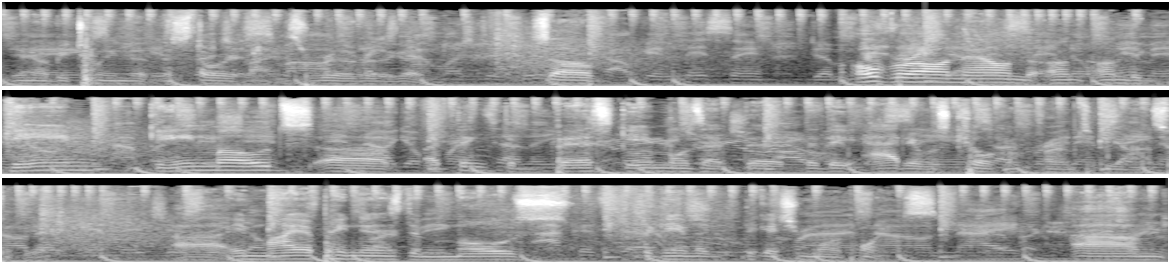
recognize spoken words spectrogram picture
you know between the, the. It's really really good. So overall now on the, on, on the game game modes, uh, I think the best game modes that, the, that they added was Kill Confirm. To be honest with you uh, in my opinion, is the most the game that, that gets you more points. Um,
